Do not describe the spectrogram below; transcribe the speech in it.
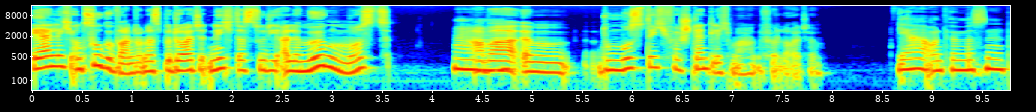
ehrlich und zugewandt. Und das bedeutet nicht, dass du die alle mögen musst, aber ähm, du musst dich verständlich machen für Leute. Ja, und wir müssen,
